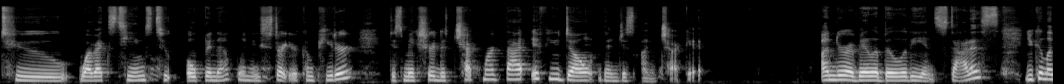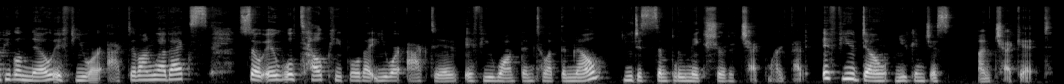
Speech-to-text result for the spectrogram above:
to WebEx Teams to open up when you start your computer, just make sure to check mark that. If you don't, then just uncheck it. Under availability and status, you can let people know if you are active on WebEx. So it will tell people that you are active if you want them to let them know. You just simply make sure to check mark that. If you don't, you can just uncheck it.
